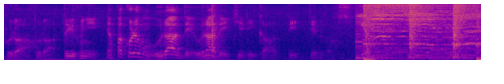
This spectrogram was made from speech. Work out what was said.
フロアフロアというふうにやっぱこれも裏で裏で切り替わっていってるんです。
